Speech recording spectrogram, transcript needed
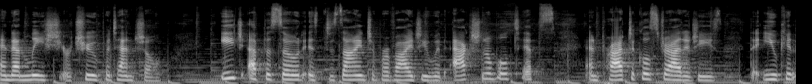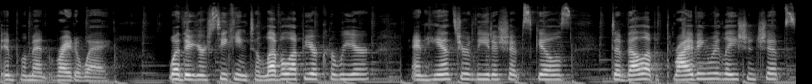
and unleash your true potential. Each episode is designed to provide you with actionable tips and practical strategies that you can implement right away. Whether you're seeking to level up your career, enhance your leadership skills, develop thriving relationships,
